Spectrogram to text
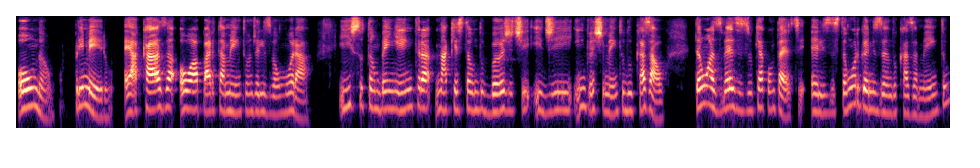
ou não. Primeiro, é a casa ou apartamento onde eles vão morar. isso também entra na questão do budget e de investimento do casal. Então, às vezes, o que acontece? Eles estão organizando o casamento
